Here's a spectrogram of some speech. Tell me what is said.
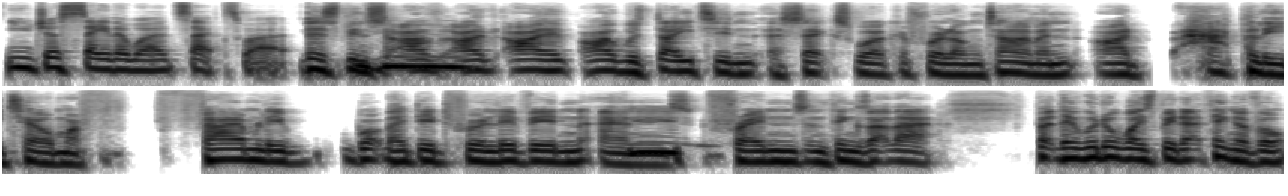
you just say the word sex work. There's been, so I've. I, I, I was dating a sex worker for a long time, and I'd happily tell my f- family what they did for a living and Mm. friends and things like that. But there would always be that thing of, oh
